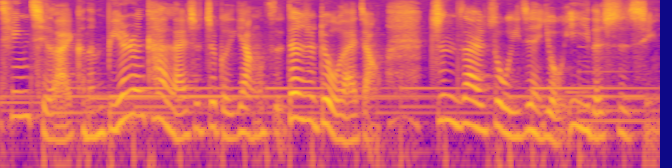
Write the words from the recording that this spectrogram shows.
听起来可能别人看来是这个样子，但是对我来讲，正在做一件有意义的事情，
